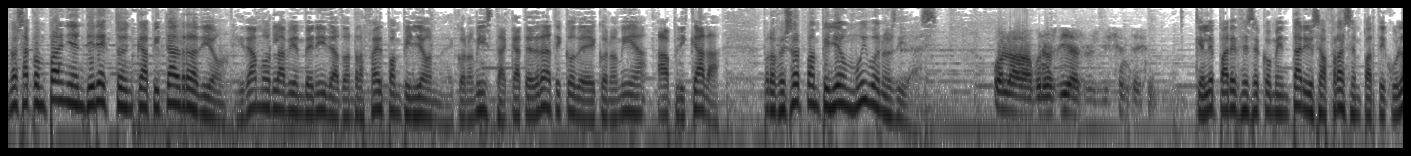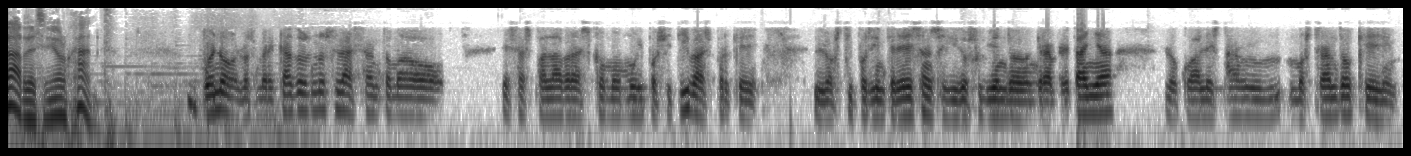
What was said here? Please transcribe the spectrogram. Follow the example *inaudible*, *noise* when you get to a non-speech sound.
Nos acompaña en directo en Capital Radio y damos la bienvenida a don Rafael Pampillón, economista, catedrático de Economía Aplicada. Profesor Pampillón, muy buenos días. Hola, buenos días, Luis Vicente. ¿Qué le parece ese comentario, esa frase en particular del señor Hunt? Bueno, los mercados no se las han tomado esas palabras como muy positivas porque los tipos de interés han seguido subiendo en Gran Bretaña, lo cual están mostrando que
